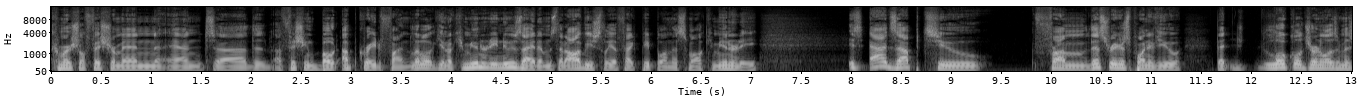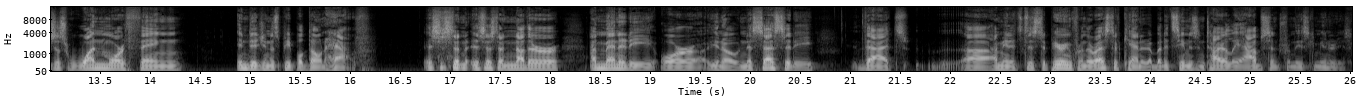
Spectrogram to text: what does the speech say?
commercial fishermen and uh, the a fishing boat upgrade fund. Little, you know, community news items that obviously affect people in this small community. It adds up to, from this reader's point of view, that local journalism is just one more thing Indigenous people don't have. It's just an, it's just another amenity or you know necessity that uh, I mean it's disappearing from the rest of Canada, but it seems entirely absent from these communities.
